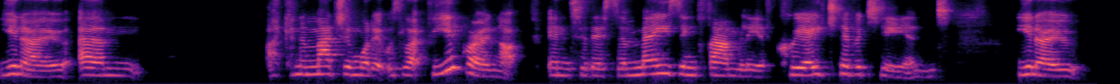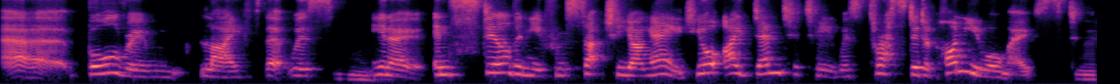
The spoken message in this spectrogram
you know um i can imagine what it was like for you growing up into this amazing family of creativity and you know uh, ballroom life that was mm. you know instilled in you from such a young age your identity was thrusted upon you almost mm.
